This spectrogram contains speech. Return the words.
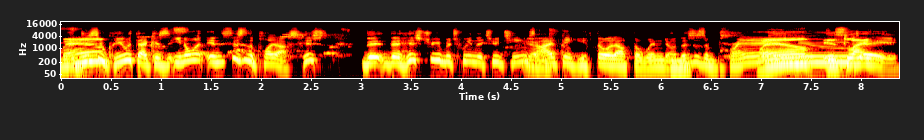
I disagree with that because you know what? And this is the playoffs. His, the the history between the two teams, Yeah. I think you throw it out the window. This is a brand Well, new it's like- day.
